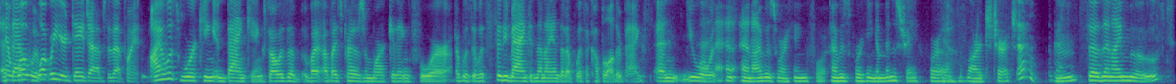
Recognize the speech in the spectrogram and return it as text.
At And that what, point, what were your day jobs at that point? I was working in banking, so I was a, a vice president of marketing for. I was with Citibank, and then I ended up with a couple other banks. And you were with And, and I was working for I was working in ministry for a large church. Oh, okay. Mm-hmm. So then I moved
